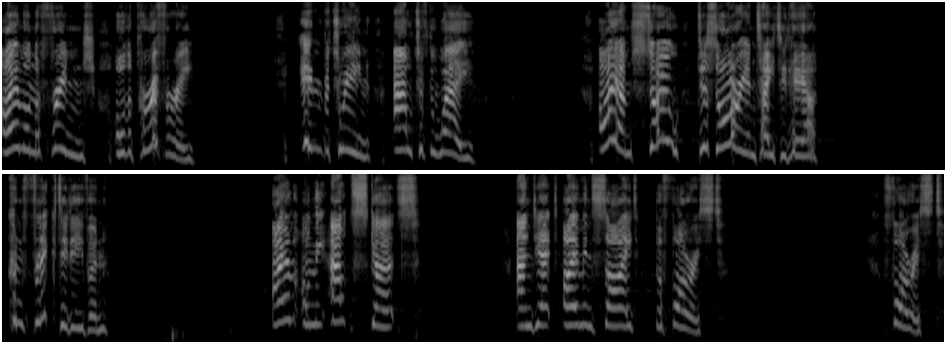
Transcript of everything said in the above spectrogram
I am on the fringe or the periphery. In between, out of the way. I am so disorientated here conflicted even. I am on the outskirts, and yet I am inside the forest. Forest.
